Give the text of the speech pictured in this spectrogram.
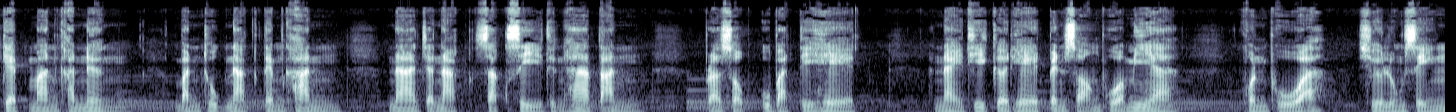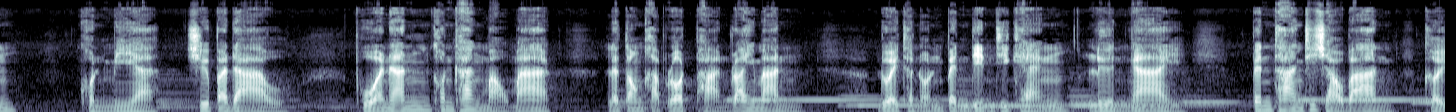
เก็บมันคันหนึ่ง บรรทุกหนักเต็มคัน น่าจะหนักสัก 4-5 ตัน ประสบอุบัติเหตุ ในที่เกิดเหตุเป็นสองผัวเมีย คนผัวชื่อลุงสิงห์คนเมียชื่อป้าดาว ผัวนั้นค่อนข้างเมามาก และต้องขับรถผ่านไร่มัน ด้วยถนนเป็นดินที่แข็งลื่นง่าย เป็นทางที่ชาวบ้านเคย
